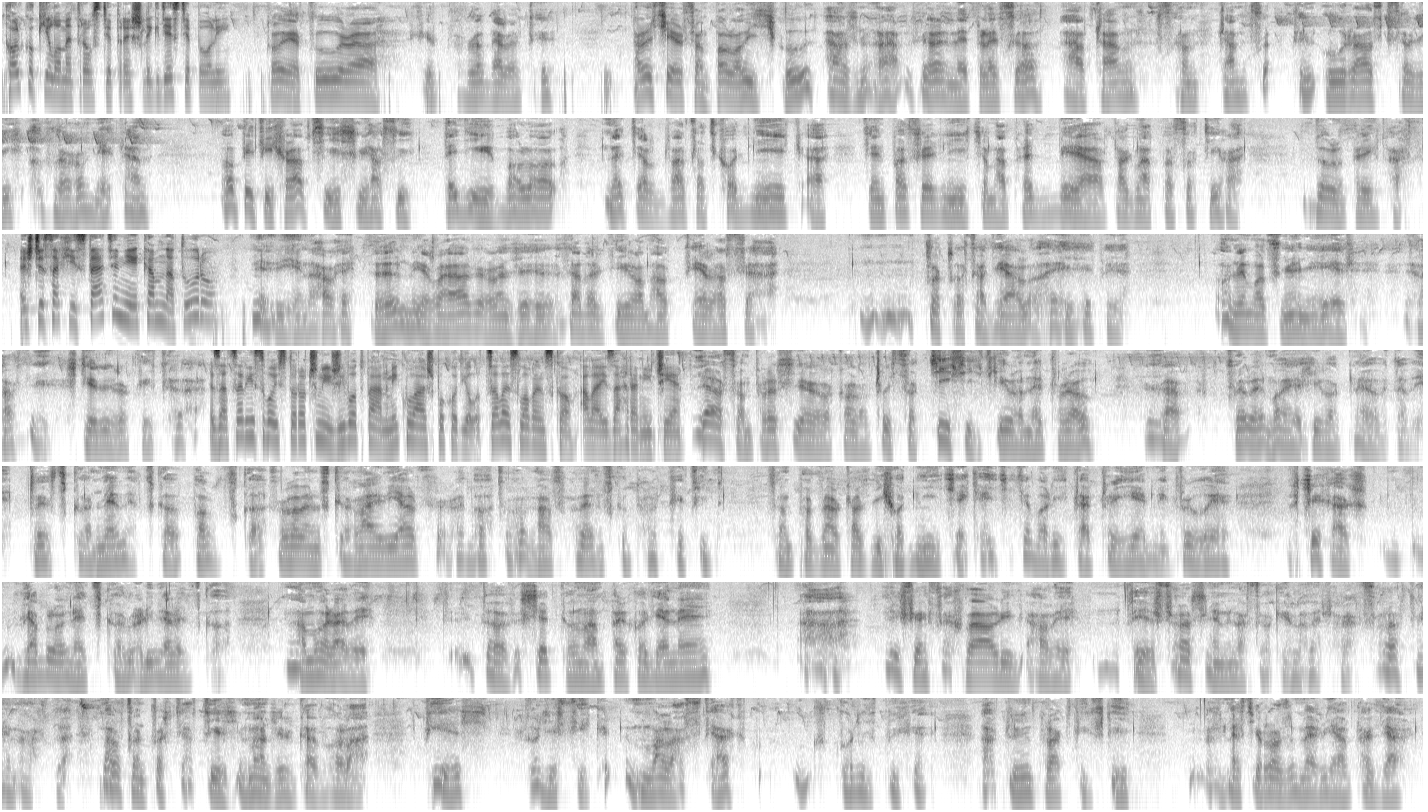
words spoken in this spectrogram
Koľko kilometrov ste prešli? Kde ste boli? To je túra, keď to zoberete. Prešiel som polovičku na zelené pleso a tam som, tam som, ten úraz, ktorý ozorom je tam. Opití chlapci išli asi 5 ich bolo, meter 20 chodník a ten posledný, čo ma predbiehal, tak ma posotila dolu prípas. Ešte sa chystáte niekam na túru? neviem, ale veľmi rád, lenže zavrtilo ma teraz sa toto sa dialo, hej, že to je onemocnenie je vlastne 4 roky. Za celý svoj storočný život pán Mikuláš pochodil celé Slovensko, ale aj zahraničie. Ja som prešiel okolo 300 tisíc kilometrov za celé moje životné obdobie. Česko, Nemecko, Polsko, Slovensko najviac, lebo na Slovensku prakticky som poznal každý chodníček, keď to boli Tatry jedny, druhé, v Čechách Jablonecko, Liberecko, na Morave. To všetko mám prechodené a nechcem sa chváliť, ale to je strašné množstvo kilometrov, strašné množstvo. Mal som to šťastie, že manželka bola tiež turistické, mala vzťah k turistike a tým prakticky sme si rozumeli a tak ďalej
